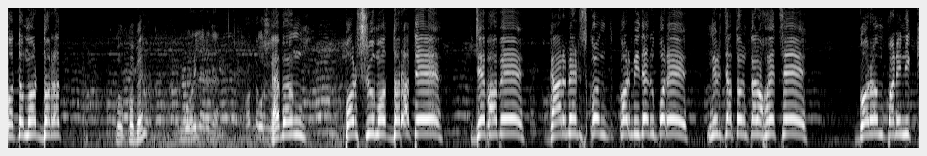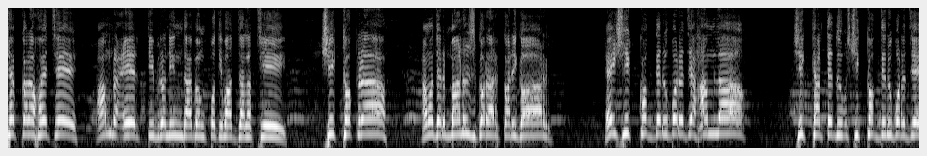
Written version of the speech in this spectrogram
গত মধ্যরাত কবে? এবং পরশু মধ্যরাতে যেভাবে গার্মেন্টস কর্মীদের উপরে নির্যাতন করা হয়েছে গরম পানি নিক্ষেপ করা হয়েছে আমরা এর তীব্র নিন্দা এবং প্রতিবাদ জানাচ্ছি। শিক্ষকরা আমাদের মানুষ গড়ার কারিগর। এই শিক্ষকদের উপরে যে হামলা শিক্ষার্থীদের শিক্ষকদের উপরে যে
